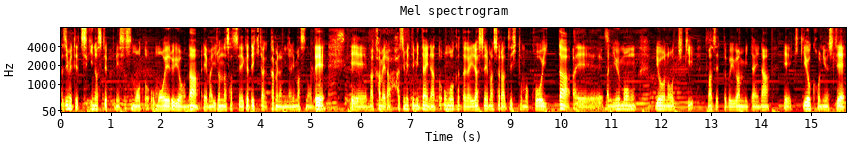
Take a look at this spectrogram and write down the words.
初めて次のステップに進もうと思えるような、えーまあ、いろんな撮影ができたカメラになりますので、えーまあ、カメラ始めてみたいなと思う方がいらっしゃいましたら、ぜひともこういった、えーまあ、入門用の機器、まあ、ZV-1 みたいな、えー機器を購入して、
